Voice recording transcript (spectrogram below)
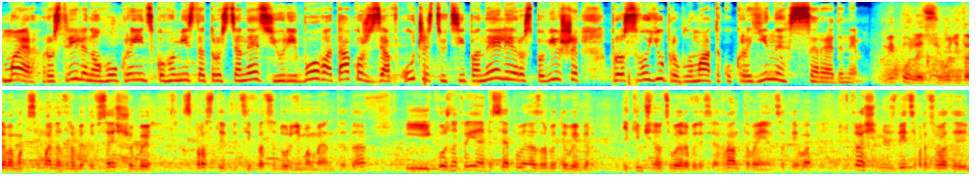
Мер розстріляного українського міста Тростянець Юрій Бова також взяв участь у цій панелі, розповівши про свою проблематику країни зсередини. Мій погляд, сьогодні треба максимально зробити все, щоб спростити ці процедурні моменти. Да? І кожна країна для себе повинна зробити вибір, яким чином це буде робитися. Грантова ініціатива. Тут краще мені здається працювати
